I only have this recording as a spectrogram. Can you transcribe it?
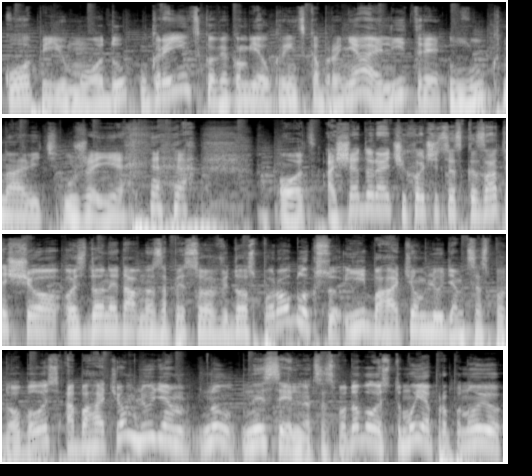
копію моду українського, в якому є українська броня, елітри, лук навіть уже є. От. А ще, до речі, хочеться сказати, що ось донедавна записував відос по Роблоксу, і багатьом людям це сподобалось, а багатьом людям, ну, не сильно це сподобалось, тому я пропоную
